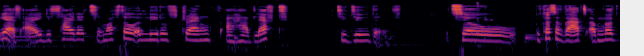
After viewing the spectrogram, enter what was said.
yes, I decided to muster a little strength I had left to do this. So, because of that, I'm not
